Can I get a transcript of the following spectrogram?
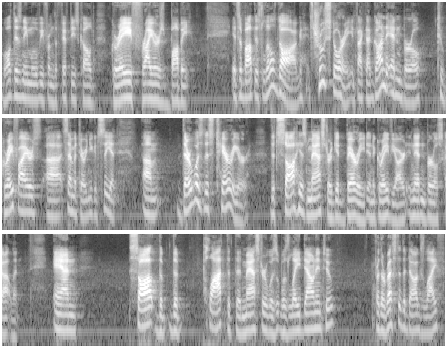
Walt Disney movie from the 50s called Greyfriars Bobby? It's about this little dog. It's true story. In fact, I've gone to Edinburgh to Greyfriars uh, Cemetery, and you can see it. Um, there was this terrier that saw his master get buried in a graveyard in Edinburgh, Scotland, and saw the, the plot that the master was, was laid down into. For the rest of the dog's life,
